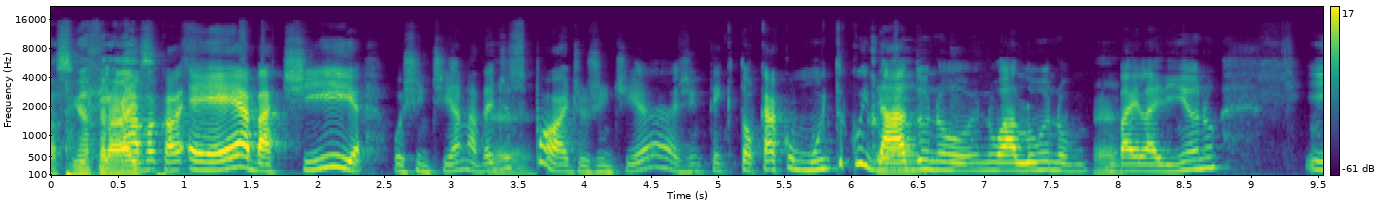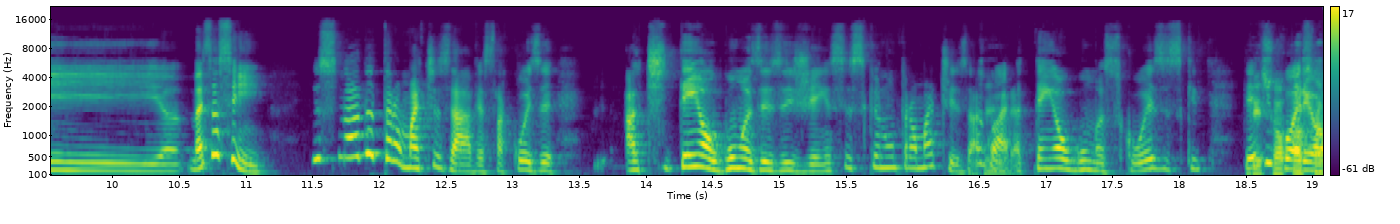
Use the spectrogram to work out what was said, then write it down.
Assim E atrás. a- É, batia. Hoje em dia nada É. disso pode. Hoje em dia a gente tem que tocar com muito cuidado no, no aluno É. bailarino. E, mas assim, isso nada traumatizava, essa coisa. Tem algumas exigências que não traumatiza. Sim. Agora, tem algumas coisas que teve pessoal passava do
